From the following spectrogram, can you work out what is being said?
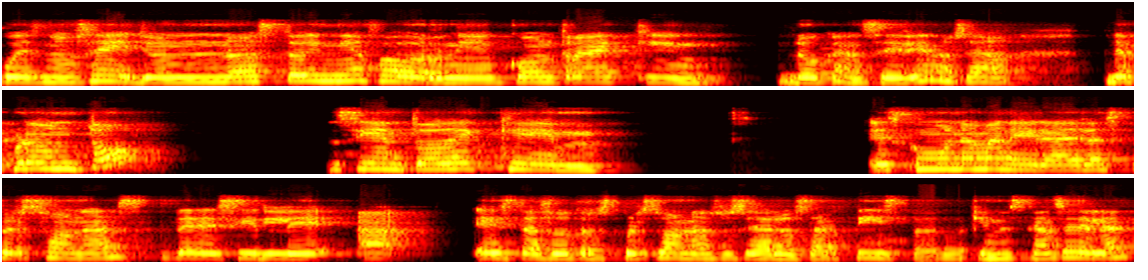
pues no sé, yo no estoy ni a favor ni en contra de que lo cancelen, o sea, de pronto siento de que es como una manera de las personas de decirle a estas otras personas, o sea, los artistas, a quienes cancelan,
